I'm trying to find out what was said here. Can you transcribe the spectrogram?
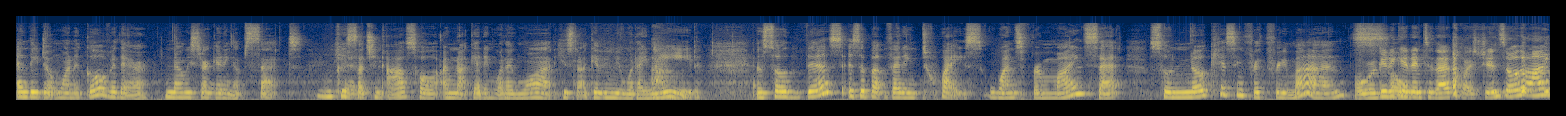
and they don't want to go over there, now we start getting upset. Okay. He's such an asshole. I'm not getting what I want. He's not giving me what I need. And so this is about vetting twice once for mindset. So no kissing for three months. Well, we're gonna get Oh. into that question. So hold on,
